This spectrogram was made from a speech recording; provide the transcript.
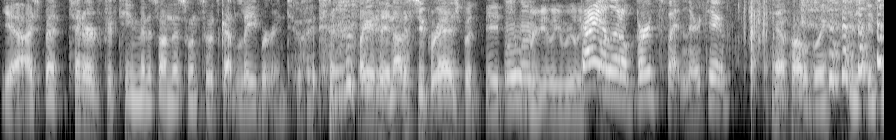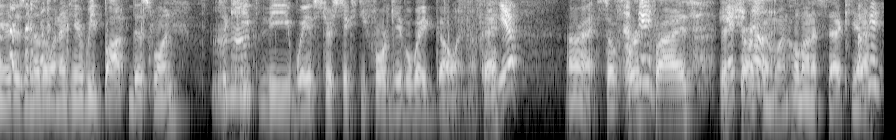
Yeah, I spent 10 or 15 minutes on this one, so it's got labor into it. like I say, not a super edge, but it's really, really Mm-hmm. Probably a little bird sweat in there too. Yeah, probably. and you can hear there's another one in here. We bought this one to keep the Wavester 64 giveaway going, okay? Mm-hmm. Yep. All right, so first Okay. prize, the Yes sharpened one. Hold on a sec, yeah. Okay.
